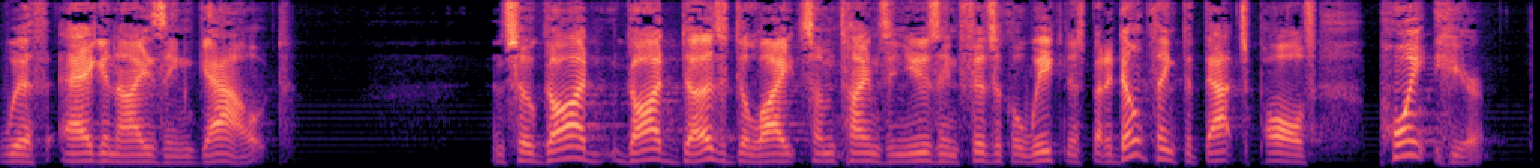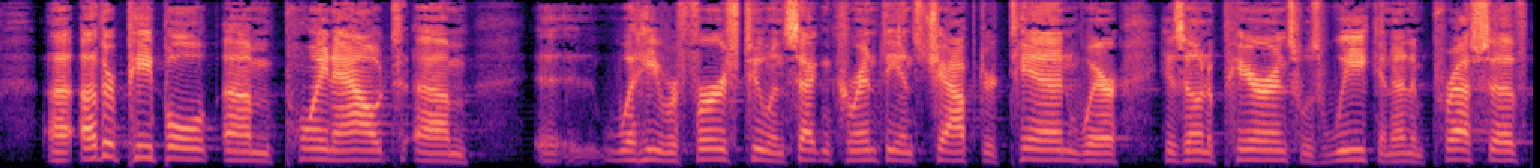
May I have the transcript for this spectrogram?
with agonizing gout. And so God, God does delight sometimes in using physical weakness, but I don't think that that's Paul's point here. Uh, other people um, point out um, what he refers to in 2 Corinthians chapter 10, where his own appearance was weak and unimpressive.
